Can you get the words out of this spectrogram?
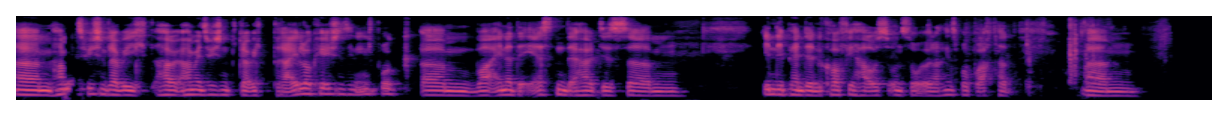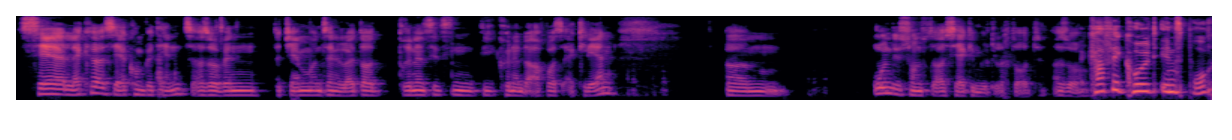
Ähm, haben inzwischen, glaube ich, ha- haben inzwischen, glaube ich, drei Locations in Innsbruck. Ähm, war einer der ersten, der halt das ähm, Independent Coffee House und so nach Innsbruck gebracht hat. Ähm, sehr lecker, sehr kompetent. Also wenn der Jam und seine Leute da drinnen sitzen, die können da auch was erklären. Ähm, und ist sonst auch sehr gemütlich dort. Also Kaffeekult Innsbruck.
